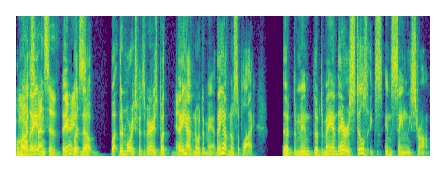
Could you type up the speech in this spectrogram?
well, more no, they, expensive they areas. but no, but they're more expensive areas, but Yeah. they have no demand. They have no supply. The demand the demand there is still ex- insanely strong.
